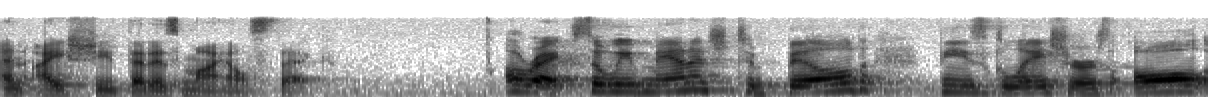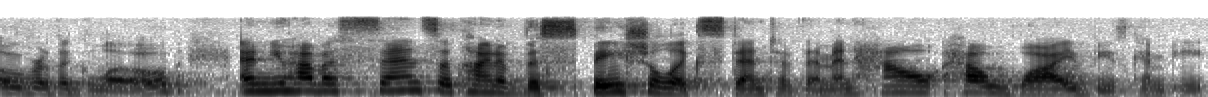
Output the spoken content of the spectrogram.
an ice sheet that is miles thick. All right, so we've managed to build these glaciers all over the globe, and you have a sense of kind of the spatial extent of them and how, how wide these can be.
